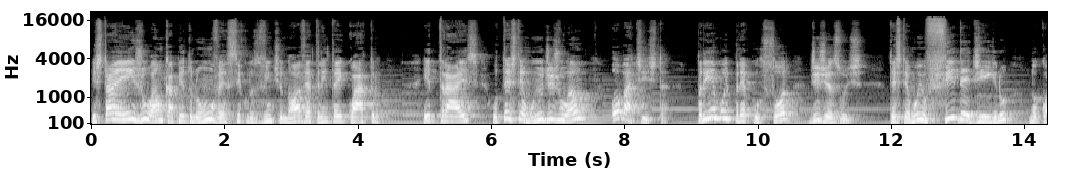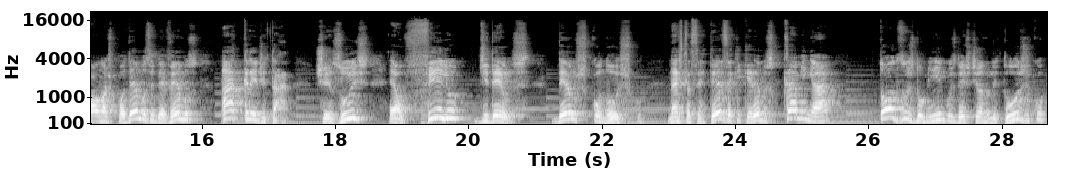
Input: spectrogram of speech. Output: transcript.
está em João capítulo 1, versículos 29 a 34, e traz o testemunho de João o Batista, primo e precursor de Jesus. Testemunho fidedigno no qual nós podemos e devemos acreditar. Jesus é o Filho de Deus Deus conosco, nesta certeza que queremos caminhar todos os domingos deste ano litúrgico,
